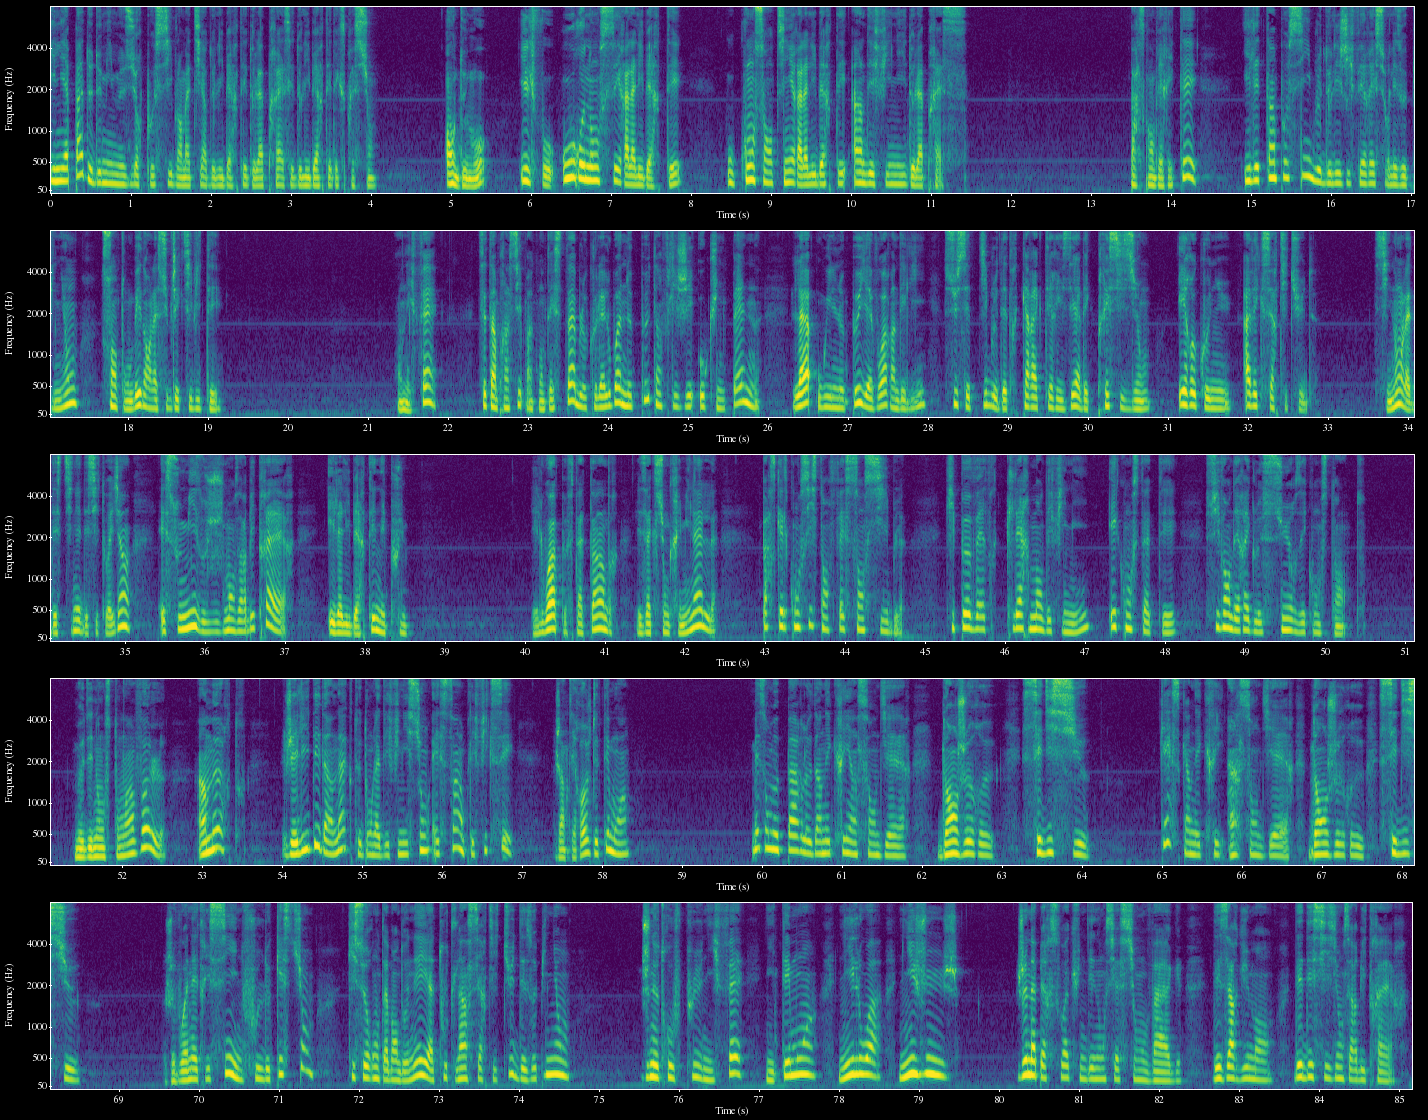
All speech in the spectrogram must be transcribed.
il n'y a pas de demi-mesure possible en matière de liberté de la presse et de liberté d'expression. En deux mots, il faut ou renoncer à la liberté, ou consentir à la liberté indéfinie de la presse. Parce qu'en vérité, il est impossible de légiférer sur les opinions sans tomber dans la subjectivité. En effet, c'est un principe incontestable que la loi ne peut infliger aucune peine là où il ne peut y avoir un délit susceptible d'être caractérisé avec précision et reconnu avec certitude. Sinon, la destinée des citoyens est soumise aux jugements arbitraires, et la liberté n'est plus. Les lois peuvent atteindre les actions criminelles parce qu'elles consistent en faits sensibles, qui peuvent être clairement définis et constatés suivant des règles sûres et constantes. Me dénonce-t-on un vol, un meurtre J'ai l'idée d'un acte dont la définition est simple et fixée. J'interroge des témoins. Mais on me parle d'un écrit incendiaire, dangereux, séditieux. Qu'est-ce qu'un écrit incendiaire, dangereux, séditieux? Je vois naître ici une foule de questions qui seront abandonnées à toute l'incertitude des opinions. Je ne trouve plus ni fait, ni témoin, ni loi, ni juge. Je n'aperçois qu'une dénonciation vague, des arguments, des décisions arbitraires.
